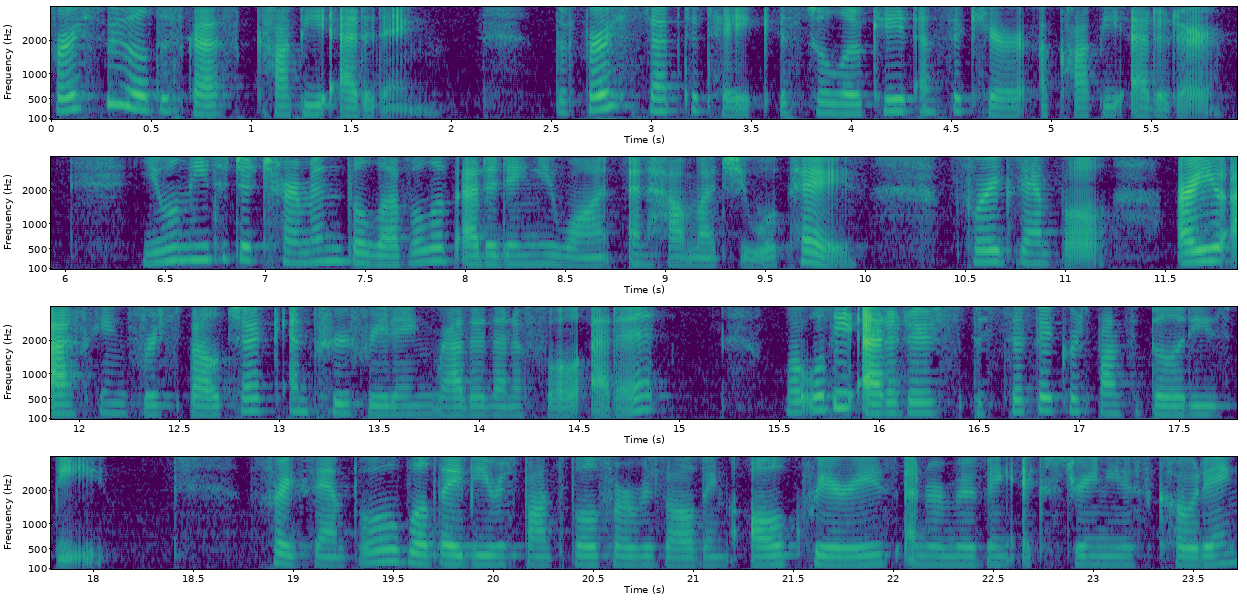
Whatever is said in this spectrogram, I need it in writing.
First, we will discuss copy editing. The first step to take is to locate and secure a copy editor. You will need to determine the level of editing you want and how much you will pay. For example, are you asking for spell check and proofreading rather than a full edit? What will the editor's specific responsibilities be? For example, will they be responsible for resolving all queries and removing extraneous coding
